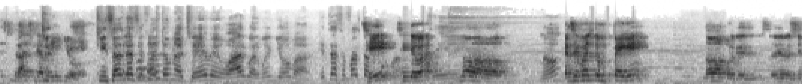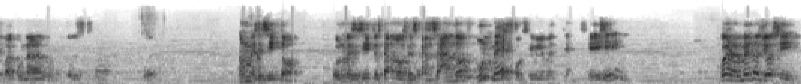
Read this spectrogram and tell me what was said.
es un chascarrillo. Quizás le hace falta una cheve o algo al buen Yoba. ¿Qué te hace falta? ¿Sí? ¿Sí, Yoba? No. ¿No? ¿Te hace falta un pegue? No, porque estoy recién vacunado. Entonces, Un mesecito. Un mesecito estamos descansando. ¿Un mes? Posiblemente. Sí. Bueno, al menos yo sí.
